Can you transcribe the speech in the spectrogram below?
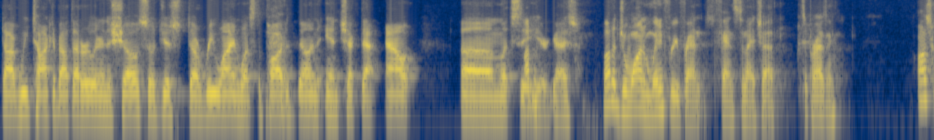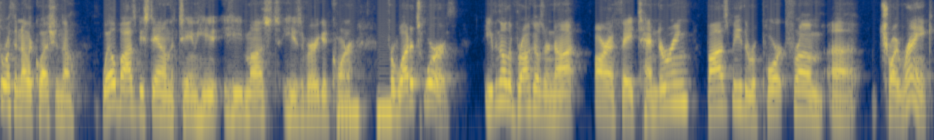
Dog, we talked about that earlier in the show. So just uh, rewind once the pod is done and check that out. Um, let's see here, guys. A lot of Juwann Winfree fans fans tonight, Chad. Surprising. Oscar with another question though. Will Bausby stay on the team? He he must. He's a very good corner. For what it's worth, even though the Broncos are not RFA tendering Bausby, the report from uh, Troy Renck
